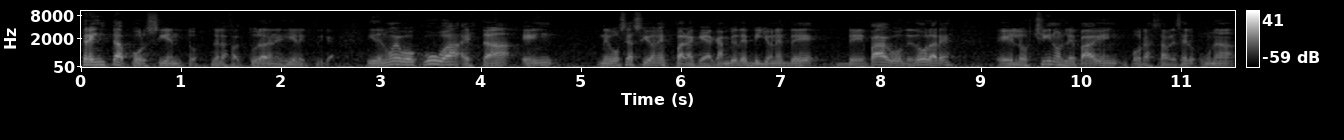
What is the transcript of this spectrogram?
30% de la factura de energía eléctrica. Y de nuevo, Cuba está en negociaciones para que a cambio de billones de, de pago de dólares, eh, los chinos le paguen por establecer una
